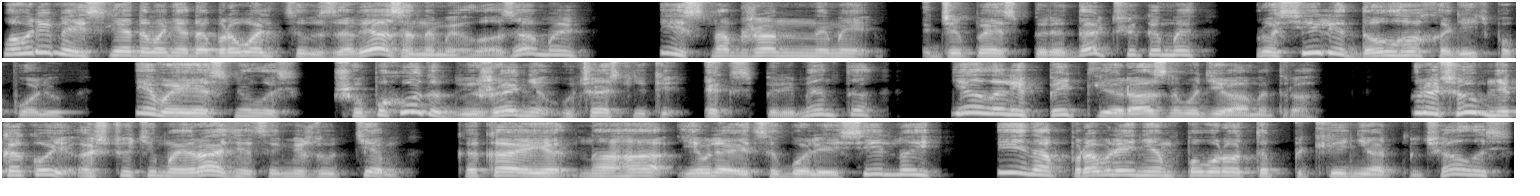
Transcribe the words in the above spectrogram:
Во время исследования добровольцев с завязанными глазами и снабженными GPS-передатчиками просили долго ходить по полю. И выяснилось, что по ходу движения участники эксперимента делали петли разного диаметра. Причем никакой ощутимой разницы между тем, какая нога является более сильной, и направлением поворота петли не отмечалось.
